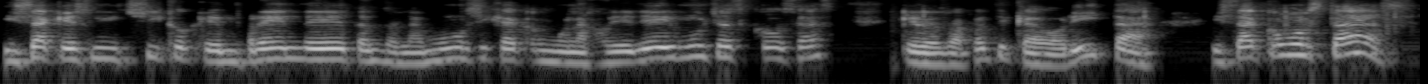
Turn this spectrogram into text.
Isaac es un chico que emprende tanto en la música como en la joyería y muchas cosas que nos va a platicar ahorita. Isaac, ¿cómo estás?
